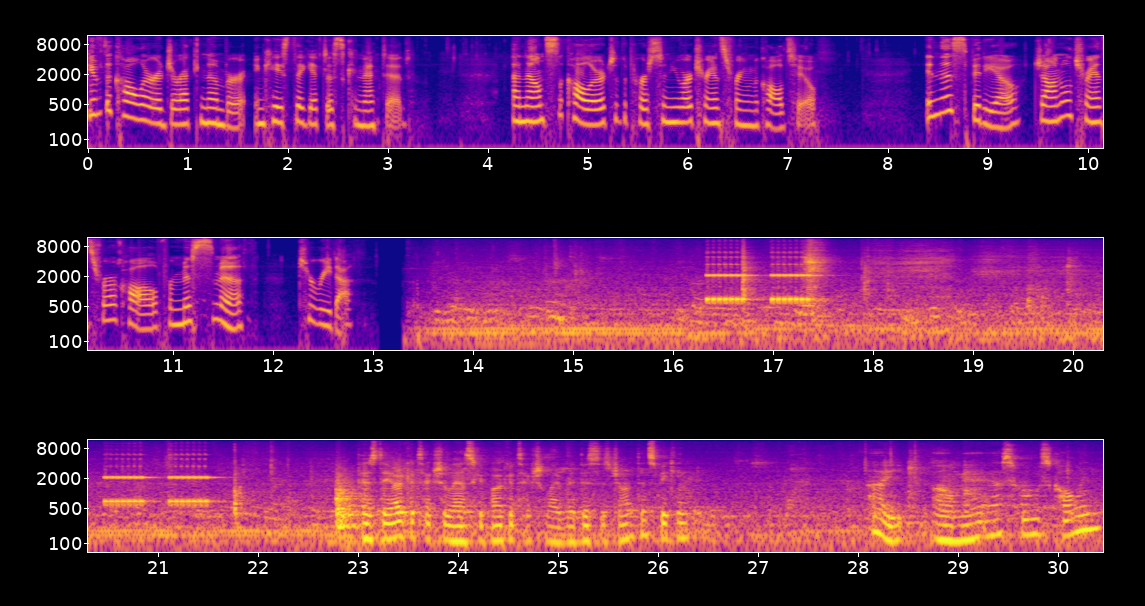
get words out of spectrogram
Give the caller a direct number in case they get disconnected. Announce the caller to the person you are transferring the call to. In this video, John will transfer a call from Miss Smith to Rita. State Architecture Landscape Architecture Library, this is Jonathan speaking. Hi, uh, may I ask who is calling?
